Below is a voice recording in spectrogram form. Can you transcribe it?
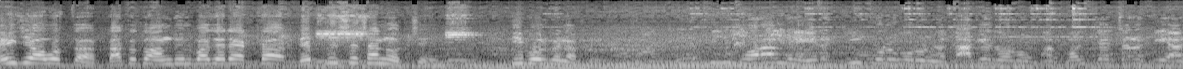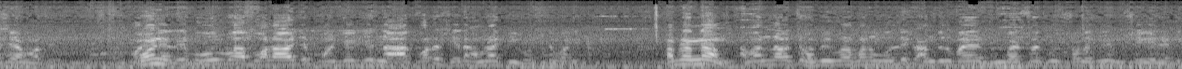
এই যে অবস্থা তাতে তো আন্দুল বাজারে একটা ডেপ্রিসিয়েশন হচ্ছে। কি বলবেন আপনি? করার নেই? এটা কি করব বলুন না। কাকে ধরবো? পঞ্চায়েত ছাড়া কে আসে আমাদের? পঞ্চায়েতে বহুবার বলা হয়েছে পঞ্চায়েত না করে সেটা আমরা কি করতে পারি? আপনার নাম? আমার নাম হচ্ছে হবিবর মল্লিক। আন্দুল বাজার ব্যবসা সমিতির সেক্রেটারি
